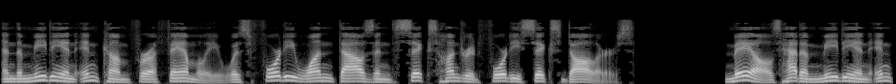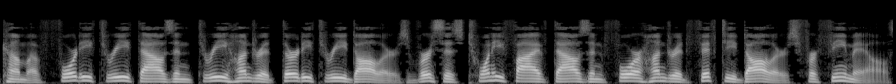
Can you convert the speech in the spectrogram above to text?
and the median income for a family was $41,646. Males had a median income of $43,333 versus $25,450 for females.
